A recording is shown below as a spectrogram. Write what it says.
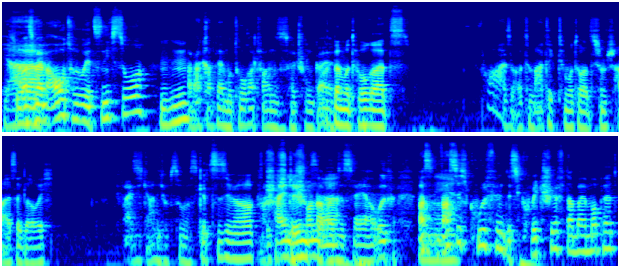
Ja, So, also beim Auto jetzt nicht so, mhm. aber gerade beim Motorradfahren ist es halt schon geil. beim Motorrad. Boah, also Automatik zum Motorrad ist schon scheiße, glaube ich. Weiß ich gar nicht, ob es sowas gibt. Es überhaupt? Wahrscheinlich Bestimmt, schon, aber ja. das wäre ja ultra. Was, Nee. was ich cool finde, ist Quickshifter beim Moped.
